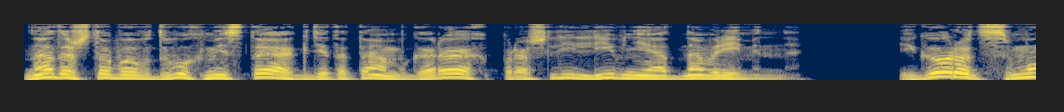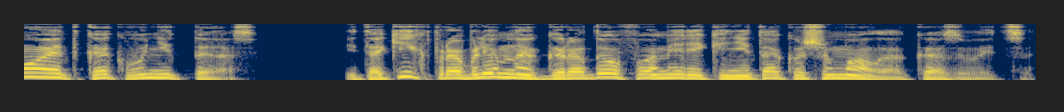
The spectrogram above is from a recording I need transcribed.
Надо, чтобы в двух местах, где-то там в горах, прошли ливни одновременно. И город смоет, как в унитаз. И таких проблемных городов в Америке не так уж и мало, оказывается.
